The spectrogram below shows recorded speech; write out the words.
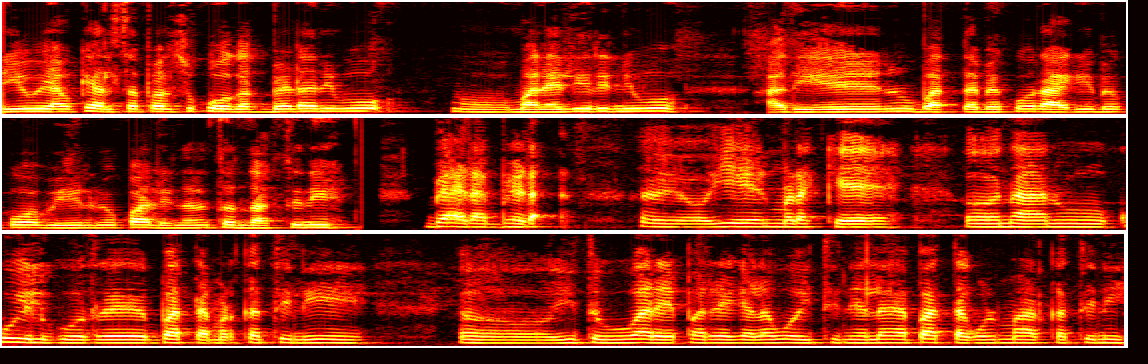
ನೀವು ಯಾವ ಕೆಲಸ ಪಲ್ಸಕ್ಕೆ ಹೋಗೋದು ಬೇಡ ನೀವು. ಮನೇಲಿ ಮನೇಲಿರಿ ನೀವು. ಅದೇನು ಭತ್ತ ಬೇಕೋ ರಾಗಿ ಬೇಕು ಅವೇನು ಬೇಕೋ ಅಲ್ಲಿಂದ ತಂದಾಕ್ತೀನಿ. ಬೇಡ ಬೇಡ. ಅಯ್ಯೋ ಏನು ಮಾಡಕ್ಕೆ? ನಾನು ಕುಯ್ಲಿಗೆ ಹೋದ್ರೆ ಭತ್ತ ಮಾಡ್ಕೊತೀನಿ. ಇದು ಅರೆ ಪರೆಗೆಲ್ಲ ಹೋಯ್ತೀನಲ್ಲ ಭತ್ತಗಳು ಮಾಡ್ಕೊತೀನಿ.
